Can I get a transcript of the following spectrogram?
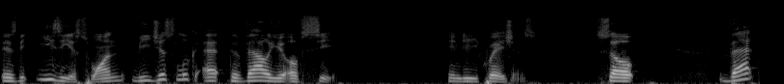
is the easiest one. We just look at the value of C in the equations. So, that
